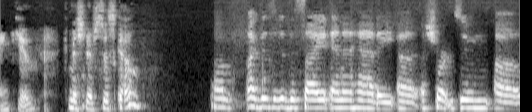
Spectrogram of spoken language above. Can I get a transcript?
Thank you. Commissioner Cisco? Um, I visited the site and I had a, a, a short Zoom, uh,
